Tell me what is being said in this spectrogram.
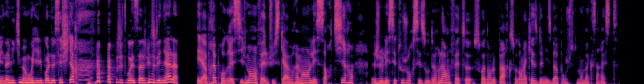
une amie qui m'a envoyé les poils de ses chiens. j'ai trouvé ça juste génial. Et après, progressivement, en fait, jusqu'à vraiment les sortir, je laissais toujours ces odeurs-là, en fait, euh, soit dans le parc, soit dans la caisse de Misba, pour justement bah, que ça reste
